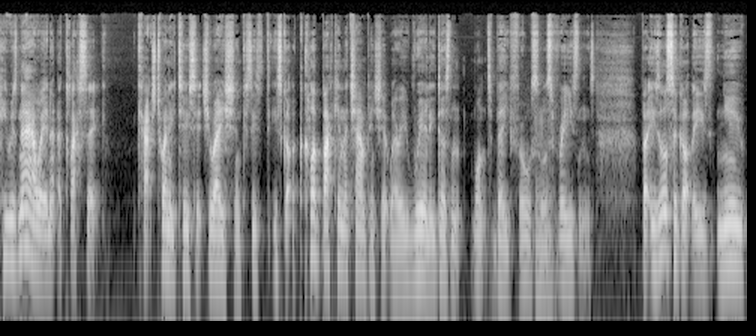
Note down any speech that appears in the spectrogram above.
he was now in a classic catch 22 situation because he's, he's got a club back in the championship where he really doesn't want to be for all sorts mm. of reasons. But he's also got these new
